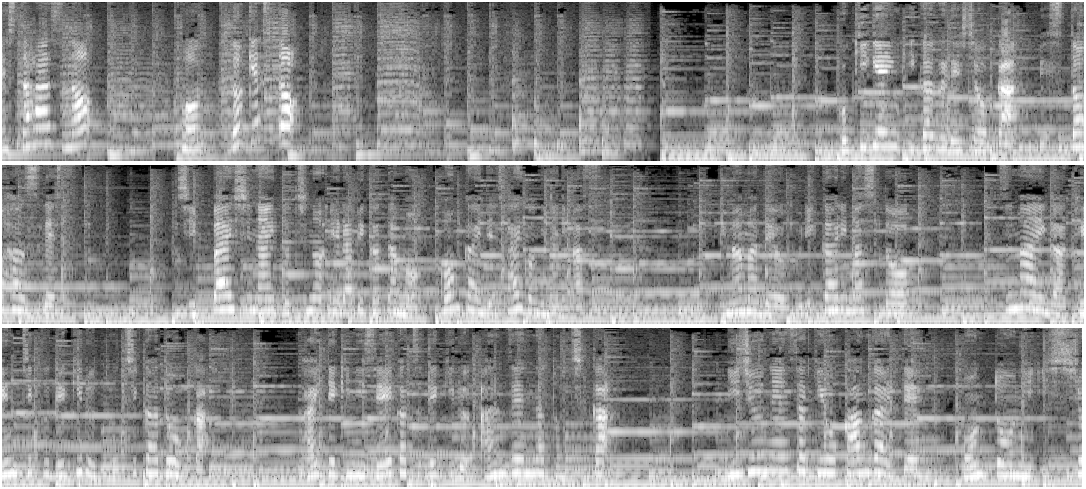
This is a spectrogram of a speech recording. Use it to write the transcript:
ゲストハウスのポッドキャスト。ご機嫌いかがでしょうか？ベストハウスです。失敗しない土地の選び方も今回で最後になります。今までを振り返りますと住まいが建築できる土地かどうか快適に生活できる安全な土地か20年先を考えて本当に一生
